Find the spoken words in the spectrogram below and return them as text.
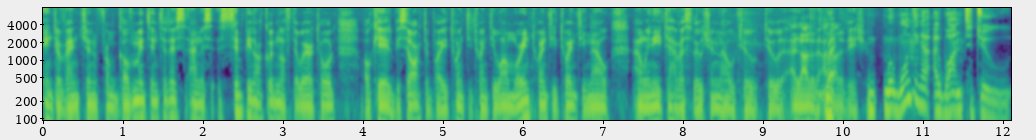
intervention from government into this, and it's, it's simply not good enough that we're told, okay, it'll be sorted by 2021. We're in 2020 now, and we need to have a solution now to, to a lot of a lot of the issue. Well, one thing I- I want to do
